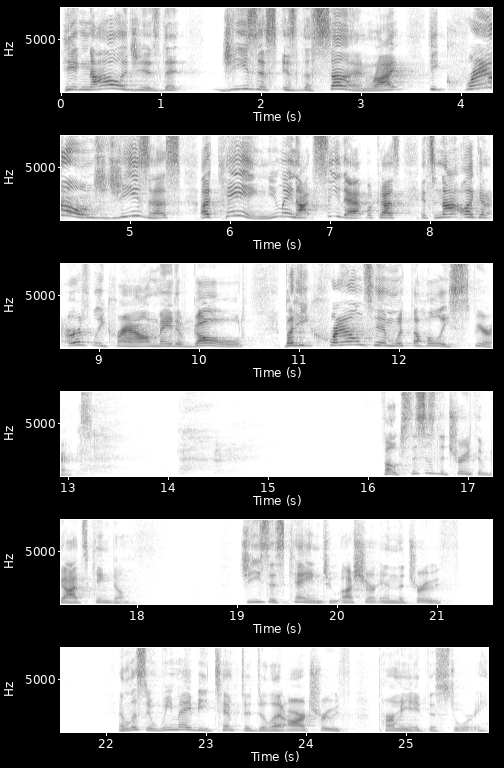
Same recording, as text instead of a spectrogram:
He acknowledges that Jesus is the Son, right? He crowns Jesus a king. You may not see that because it's not like an earthly crown made of gold but he crowns him with the Holy Spirit. Folks, this is the truth of God's kingdom. Jesus came to usher in the truth. And listen, we may be tempted to let our truth permeate this story.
